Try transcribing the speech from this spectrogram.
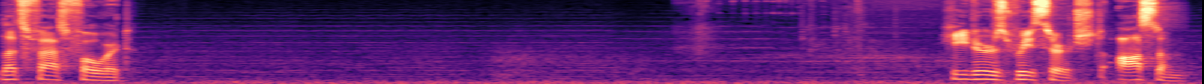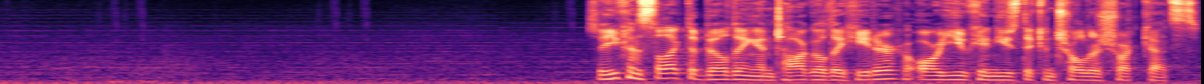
Let's fast forward. Heaters researched. Awesome. So you can select a building and toggle the heater, or you can use the controller shortcuts.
